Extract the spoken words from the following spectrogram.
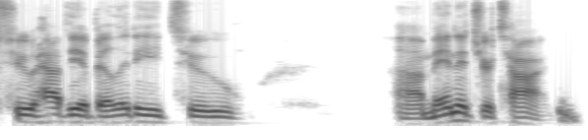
to have the ability to uh, manage your time,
